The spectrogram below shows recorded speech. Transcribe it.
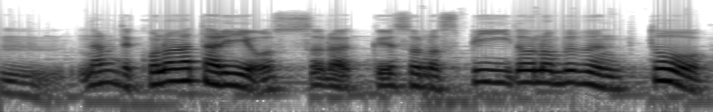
うん、なのでこの辺りおそらくそのスピードの部分と、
